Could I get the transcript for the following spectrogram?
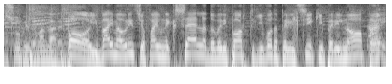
Subito, mandare. poi vai Maurizio, fai un Excel dove riporti chi vota per il sì e chi per il no. per-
